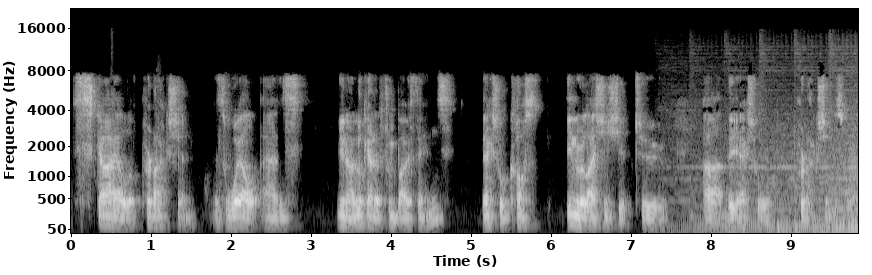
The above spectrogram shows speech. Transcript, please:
scale of production as well as you know look at it from both ends, the actual cost in relationship to uh, the actual production as well.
